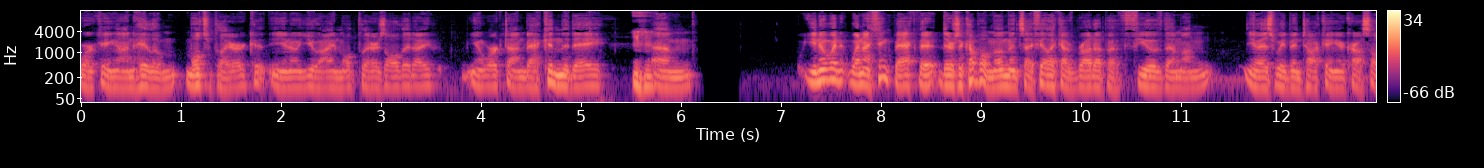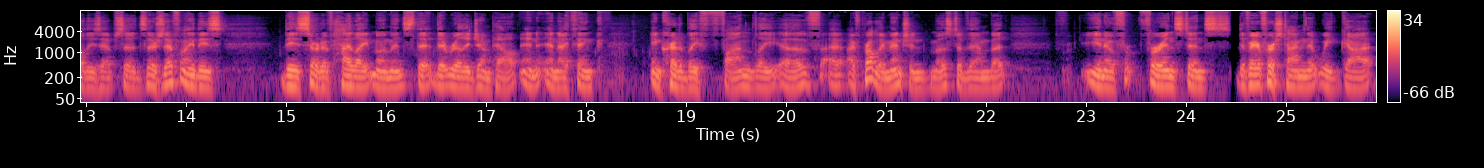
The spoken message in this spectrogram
working on Halo multiplayer. You know, UI and multiplayer is all that I you know worked on back in the day. Mm-hmm. Um, you know, when when I think back, there, there's a couple of moments. I feel like I've brought up a few of them on you know as we've been talking across all these episodes. There's definitely these these sort of highlight moments that that really jump out, and and I think incredibly fondly of. I, have probably mentioned most of them, but you know, for for instance, the very first time that we got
